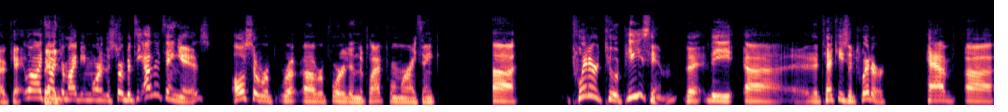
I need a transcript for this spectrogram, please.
Okay. Well, I But thought it- there might be more in the story, but the other thing is also re- re- uh, reported in the platformer. I think uh, Twitter to appease him, the the uh, the techies at Twitter have uh,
